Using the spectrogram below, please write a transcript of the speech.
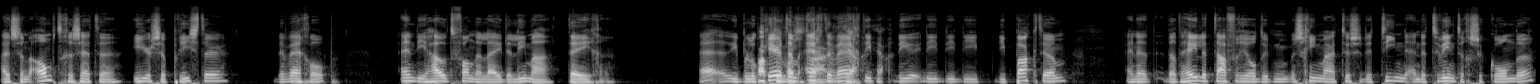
uit zijn ambt gezette Ierse priester de weg op. En die houdt Van der Leiden Lima tegen. Hè, die blokkeert hem echt de weg. ja, die, ja. Die, die, die, die, die pakt hem. En het, dat hele tafereel duurt misschien maar tussen de 10 en de 20 seconden.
